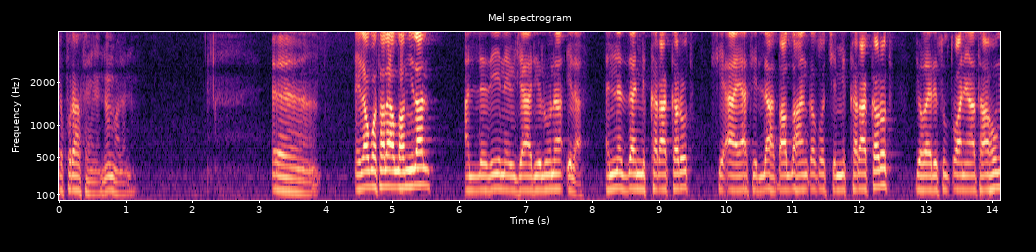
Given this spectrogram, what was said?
የኩራት አይነት ነው ማለት ነው። ሌላው ቦታ ላይ አላህ ይላል الذين يجادلون ይላል። እነዛ የሚከራከሩት في آيات الله በአላህ አንቀጾች የሚከራከሩት ቢገይሪ ሱልጣን ያታሁም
